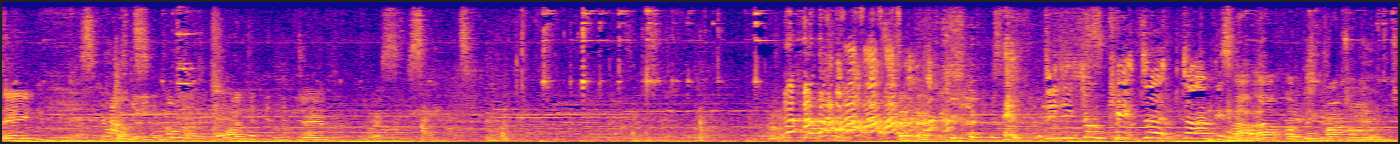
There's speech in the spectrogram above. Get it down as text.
Ready? Jump. One, two, three. Did you just kick that down his I, I, I think perhaps I didn't.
